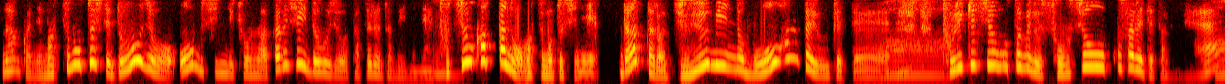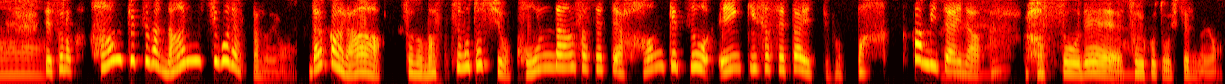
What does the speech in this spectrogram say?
なんかね、松本市で道場、オウム真理教の新しい道場を建てるためにね、土地を買ったの、松本市に。だったら住民の猛反対を受けて、取り消しを求める訴訟を起こされてたのね。で、その判決が何日後だったのよ。だから、その松本市を混乱させて判決を延期させたいって、バカみたいな発想でそういうことをしてるのよ。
